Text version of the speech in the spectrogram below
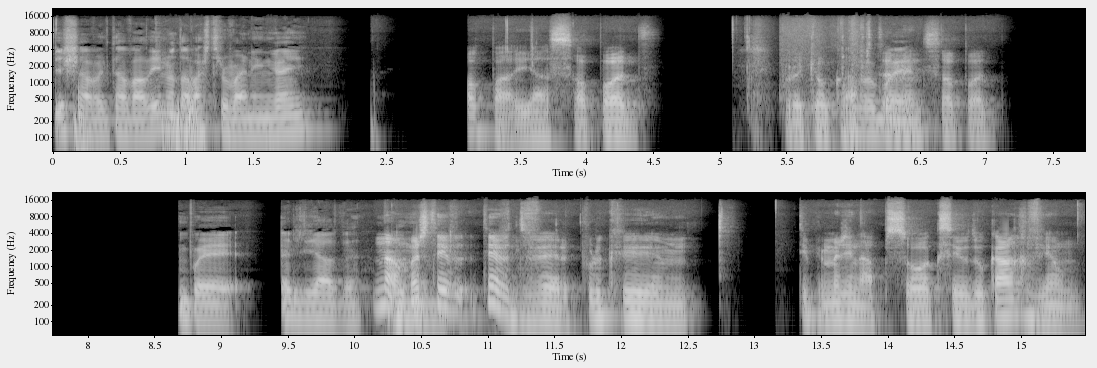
Deixava que estava ali, não estava a estrovar ninguém. Opa, já só pode. Por aquele comportamento só pode. Bué aliada. Não, mas teve, teve de ver, porque tipo, imagina a pessoa que saiu do carro viu-me.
